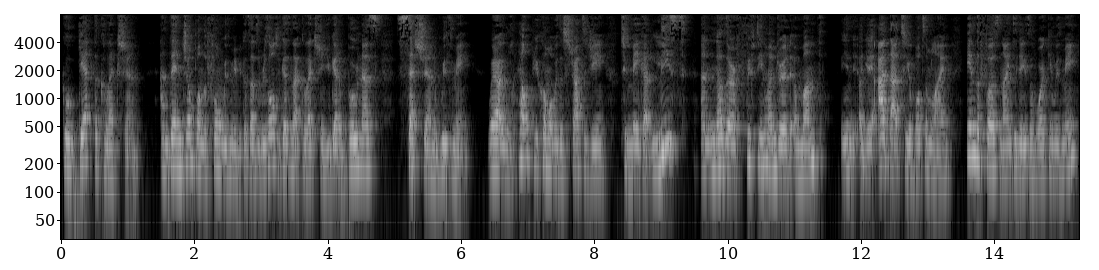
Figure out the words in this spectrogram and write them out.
Go get the collection and then jump on the phone with me because as a result of getting that collection, you get a bonus session with me where I will help you come up with a strategy to make at least another 1500 a month. In, add that to your bottom line in the first 90 days of working with me.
